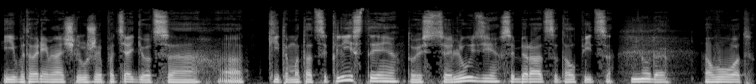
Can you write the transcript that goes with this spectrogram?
и в это время начали уже подтягиваться э, какие-то мотоциклисты, то есть люди собираться, толпиться. Ну да. Вот.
